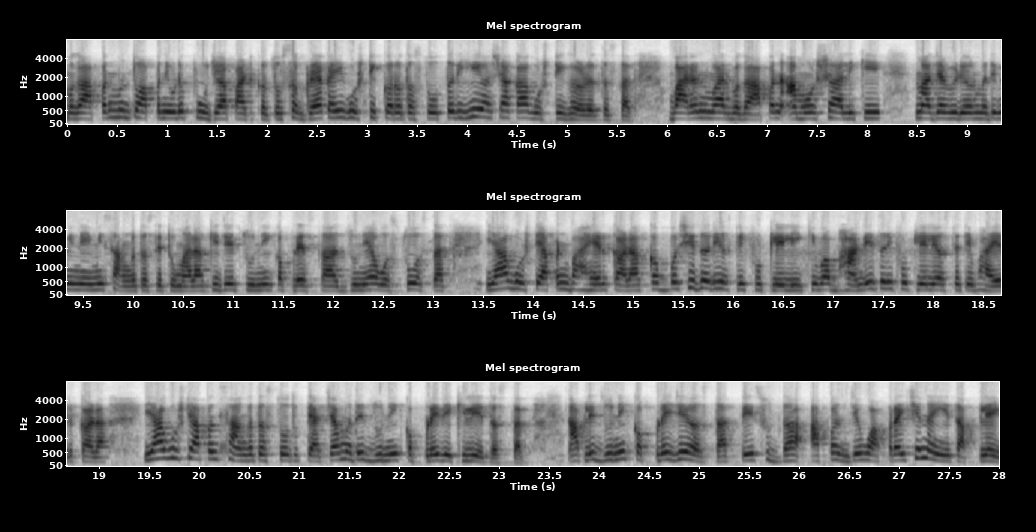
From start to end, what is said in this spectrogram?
मग आपण म्हणतो आपण एवढं पूजा पाठ करतो सगळ्या काही गोष्टी करत असतो तरीही अशा का गोष्टी घडत असतात? वारंवार बघा आपण अमावस्या आली की माझ्या व्हिडिओमध्ये मी नेहमी सांगत असते तुम्हाला की जे जुने कपडे असतात जुन्या वस्तू असतात ह्या गोष्टी आपण बाहेर काढा. कब्बशी जरी असली फुटलेली किंवा भांडे जरी फुटलेले असते ते बाहेर काढा. ह्या गोष्टी आपण सांगत असतो तर त्याच्यामध्ये जुने कपडे देखील येत असतात. आपले जुने कपडे जे असतात ते सुद्धा आपण जे वापरायचे नाही आहेत आपले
